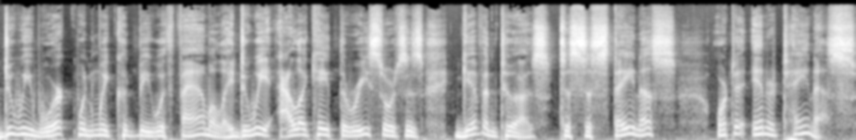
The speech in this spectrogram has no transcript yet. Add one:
Do we work when we could be with family? Do we allocate the resources given to us to sustain us or to entertain us?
